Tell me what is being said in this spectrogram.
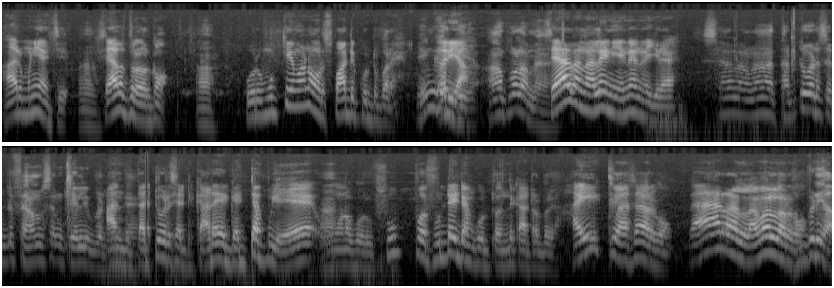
ஆறு மணி ஆச்சு. சேலத்துல இருக்கோம். ஆ. ஒரு முக்கியமான ஒரு ஸ்பாட்டுக்கு கூட்டு போறேன். எங்க சரியா? போலாமே. சேலம்னாலே நீ என்ன நினைக்கிற? சேலம்னா தட்டுவடை செட்டு ஃபேமஸ்னு அந்த கேள்விப்பட்டேன் தட்டுவடை செட் கடை கெட்டப்லயே உனக்கு ஒரு சூப்பர் ஃபுட் ஐட்டம் கூட்டு வந்து காட்டுற பாரு. ஹை கிளாஸா இருக்கும். வேற லெவல்ல இருக்கும். அப்படியா?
